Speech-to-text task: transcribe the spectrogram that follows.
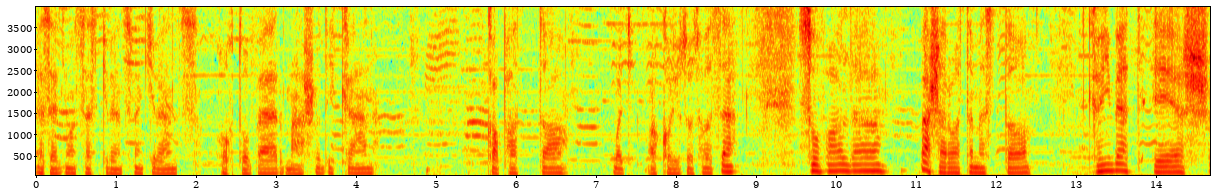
1899. október másodikán kaphatta, vagy akkor jutott hozzá. Szóval vásároltam ezt a könyvet, és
